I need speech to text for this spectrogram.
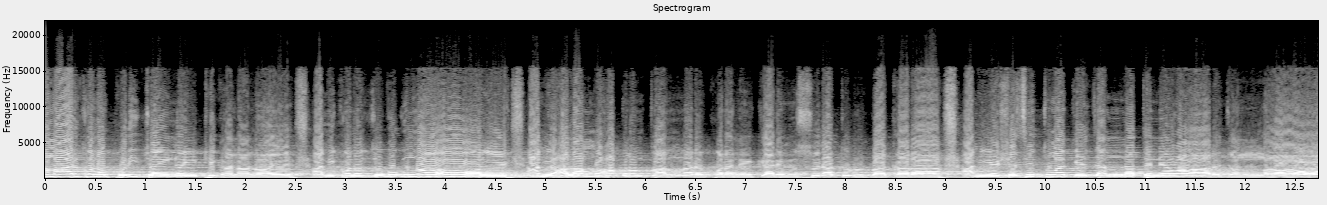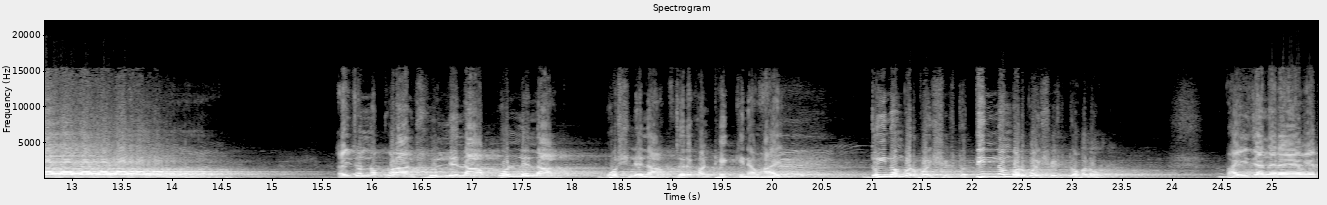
আমার কোনো পরিচয় নয় ঠিকানা নয়। আমি কোনো যুবক নই। আমি হলাম মহাগ্রন্থ আল্লাহর কোরআনে কারিম সুরাতুল বাকারা। আমি এসেছি তোমাকে জান্নাতে নেওয়ার জন্য। এই জন্য কোরআন শুনলে লাভ, পড়লে লাভ, বসলে লাভ। যেরকম ঠিক কিনা ভাই? দুই নম্বর বৈশিষ্ট্য, তিন নম্বর বৈশিষ্ট্য হলো ভাই জানেন আমের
